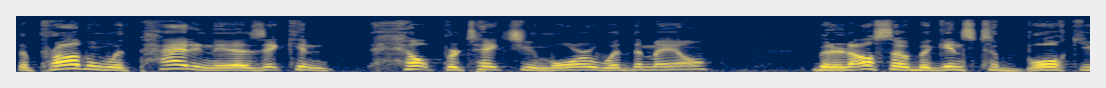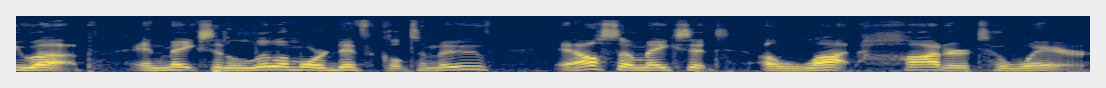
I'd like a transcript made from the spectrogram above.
The problem with padding is it can help protect you more with the mail, but it also begins to bulk you up and makes it a little more difficult to move. It also makes it a lot hotter to wear.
